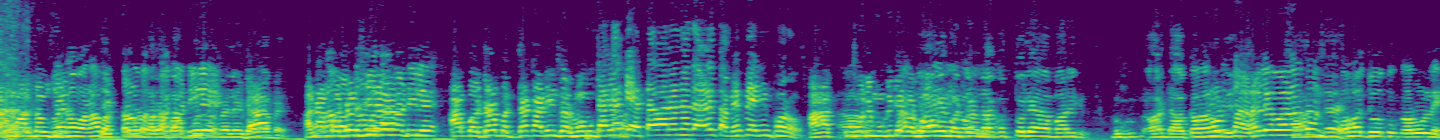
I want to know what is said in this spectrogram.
તને માર દઉં છે. મને બટન બધા કાઢી લે. અને બટન સી કાઢી લે. આ બટન બધા કાઢીને ઘરમાં મૂકી દે. બેતા વાળાના દાડે તમે પહેરીને ફરો. હા તું મોડી મૂકી દે ઘરમાં. એ બટન ના કપતો લે આ મારી આ ડાકુ કરોડ તારા લેવાના હતા ને? જો તું કરોડ લે.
